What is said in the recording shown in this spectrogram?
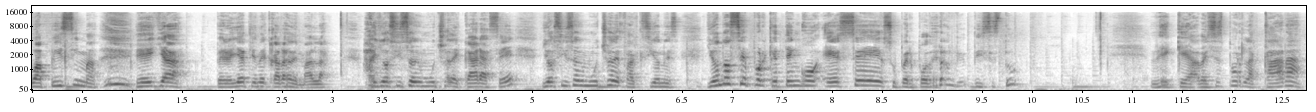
Guapísima. Ella. Pero ella tiene cara de mala. Ay, yo sí soy mucho de caras, ¿eh? Yo sí soy mucho de facciones. Yo no sé por qué tengo ese superpoder, dices tú. De que a veces por la cara.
